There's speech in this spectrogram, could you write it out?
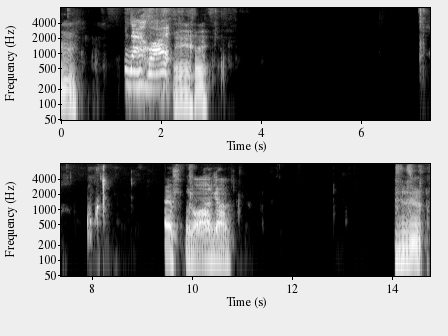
Mm, Is that hot? mhm. This is a lot of gum. Mhm.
